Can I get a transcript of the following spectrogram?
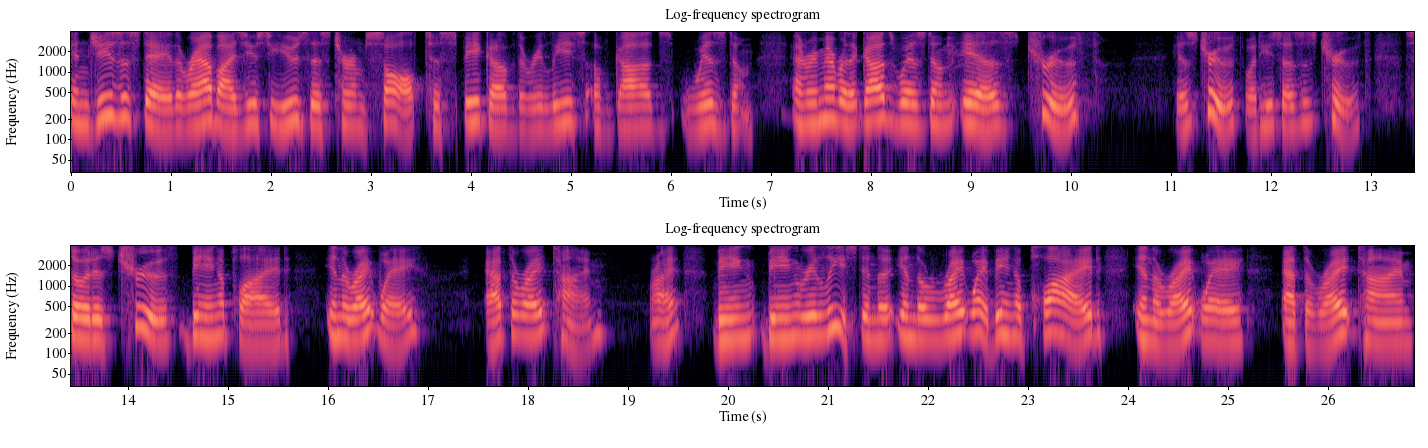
in Jesus' day, the rabbis used to use this term salt to speak of the release of God's wisdom. And remember that God's wisdom is truth, His truth, what He says is truth. So it is truth being applied in the right way, at the right time, right? Being, being released in the, in the right way, being applied in the right way at the right time,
